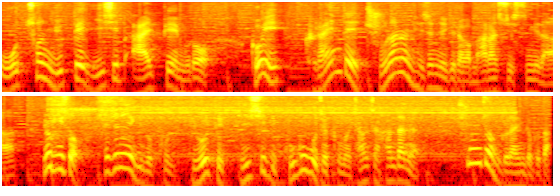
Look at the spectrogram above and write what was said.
5620rpm으로 거의 그라인더에 준하는 회전력이라고 말할 수 있습니다. 여기서 회전력이 높은 디볼트 DCD 999 제품을 장착한다면 충전 그라인더보다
